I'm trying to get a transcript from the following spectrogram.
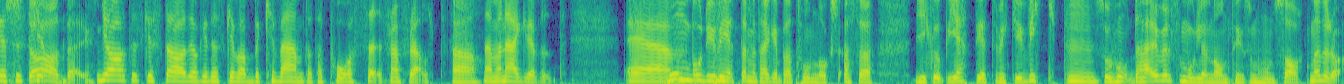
är att det ska- stöder. Ja, att det ska stödja och att det ska vara bekvämt att ta på sig framförallt Ja. när man är gravid. Ehm, Hon borde ju veta med tanke på att hon också alltså, gick upp jätte- jättemycket i vikt. Mm. Så hon, det här är väl förmodligen någonting som hon saknade då.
